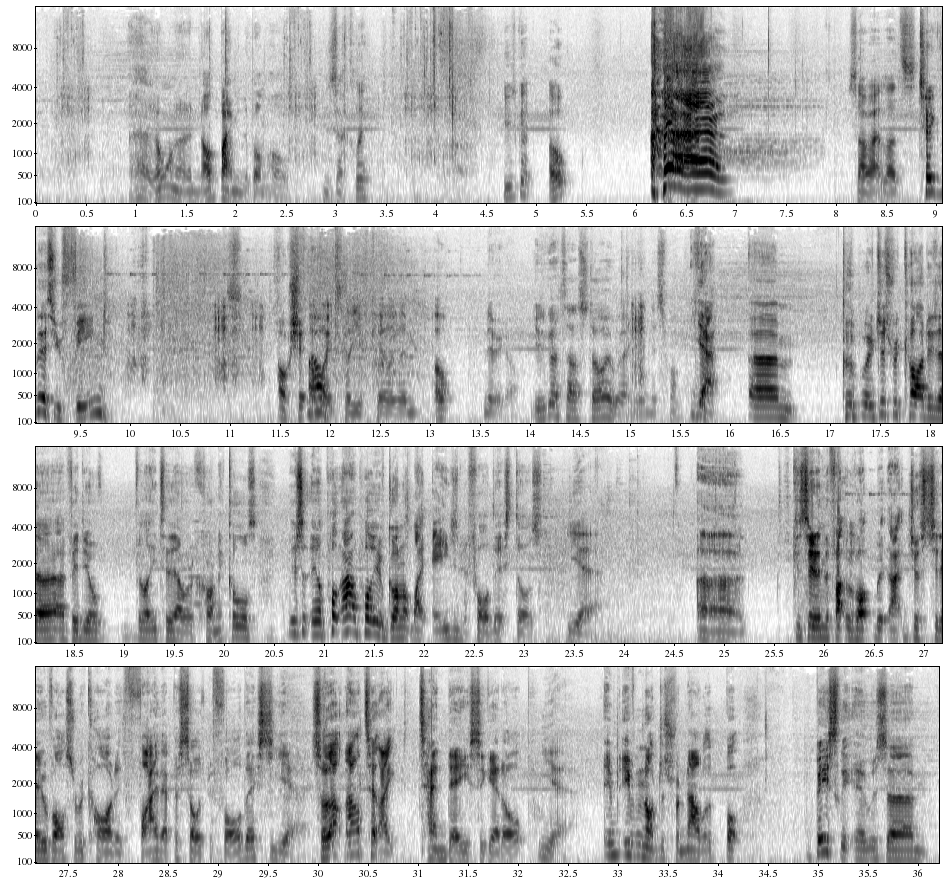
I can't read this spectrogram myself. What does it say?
I don't want a knob bite me in the bum hole. Exactly. Who's got? Oh, it's alright, lads. Take this, you fiend. Oh shit! I'll No. wait till you've killed him. Oh, there we go. You were going to tell a story, weren't you, in this one? Yeah. Um, cause we've just recorded a, a video relating to the Hour Chronicles. This it'll, that'll probably have gone up like ages before this does. Yeah. Uh, considering the fact we've got, that just today we've also recorded five episodes before this. Yeah. So that that'll take like ten days to get up. Yeah. even, even not just from now, but but basically it was um,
